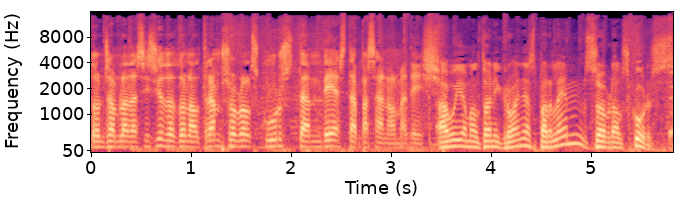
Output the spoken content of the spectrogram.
Doncs amb la decisió de Donald Trump sobre els kurds també està passant el mateix. Avui amb el Toni Cruanyes parlem sobre els kurds.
